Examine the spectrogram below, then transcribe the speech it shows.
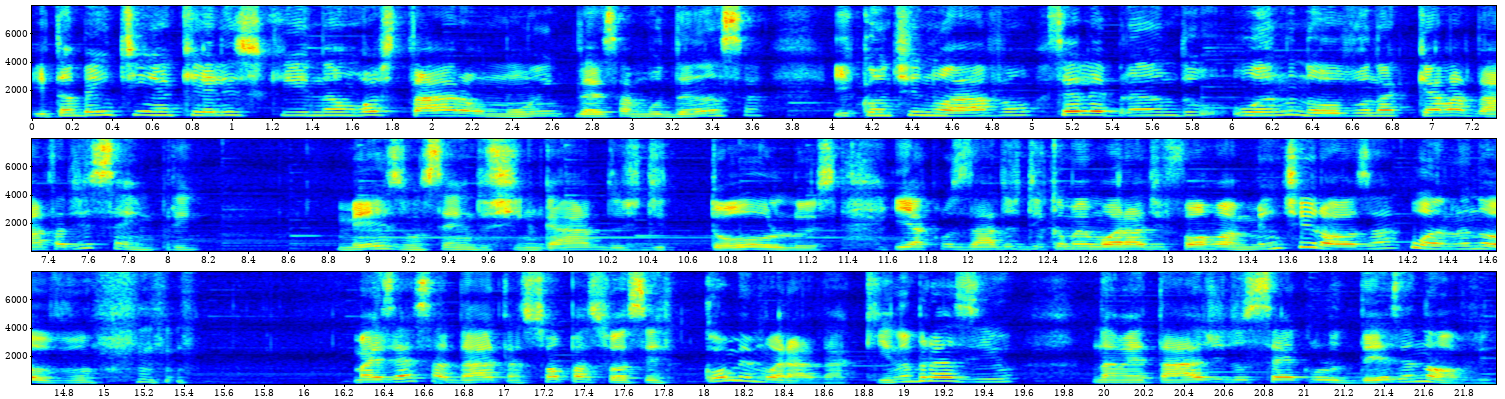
E também tinha aqueles que não gostaram muito dessa mudança e continuavam celebrando o Ano Novo naquela data de sempre mesmo sendo xingados de tolos e acusados de comemorar de forma mentirosa o Ano Novo. Mas essa data só passou a ser comemorada aqui no Brasil na metade do século XIX,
